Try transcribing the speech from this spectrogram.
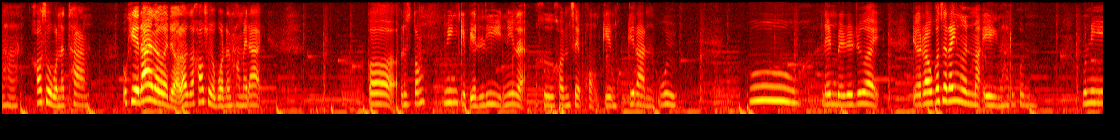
นะคะ เข้าสู่บนนัทามโอเคได้เลย เดี๋ยวเราจะเข้าสู่บนนัทามไม่ได้ ก็เราจะต้องวิ่งเก็บเยลลี่นี่แหละ คือคอนเซปต์ของเกมคุกกี้รันอุ้ยอู้เล่นไปเรื่อยๆ เดี๋ยวเราก็จะได้เงินมาเองนะคะทุกคน วันนี้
